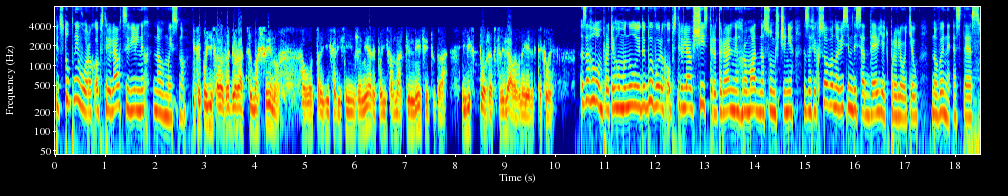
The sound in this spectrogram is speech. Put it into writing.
Підступний ворог обстріляв цивільних навмисно. Тільки поїхали забирати цю машину. От приїхав їхній інженер і поїхав наш дільничий туди. І їх теж обстріляли, вони її втекли. Загалом протягом минулої доби ворог обстріляв шість територіальних громад на Сумщині. Зафіксовано 89 прильотів. Новини СТС.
